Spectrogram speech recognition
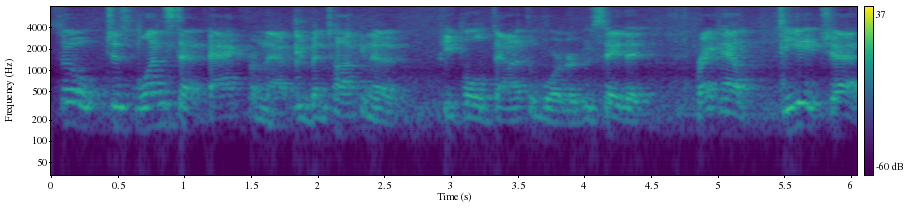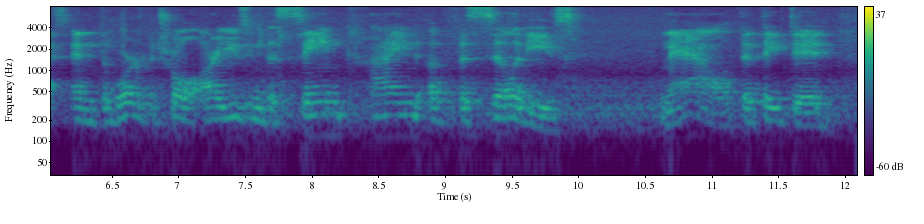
So, just one step back from that, we've been talking to people down at the border who say that right now DHS and the Border Patrol are using the same kind of facilities now that they did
